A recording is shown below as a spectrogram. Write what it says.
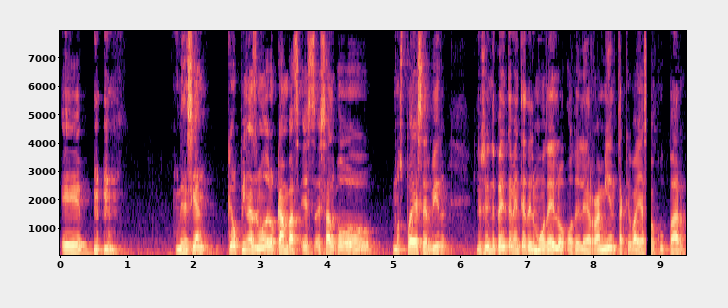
Eh, me decían, ¿qué opinas del modelo Canvas? ¿Es, es algo, nos puede servir? Les digo, independientemente del modelo o de la herramienta que vayas a ocupar,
